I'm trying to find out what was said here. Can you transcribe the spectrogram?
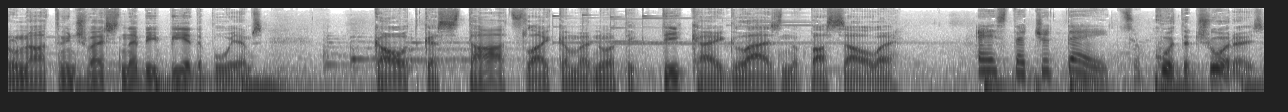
Runāt viņš vairs nebija piedabūjams. Kaut kas tāds laikam var notikt tikai gleznu pasaulē. Es taču teicu, Ko tad šoreiz?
